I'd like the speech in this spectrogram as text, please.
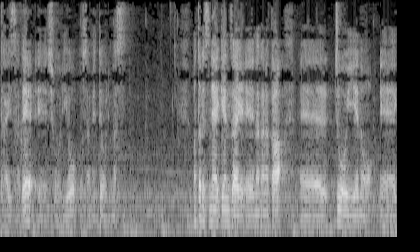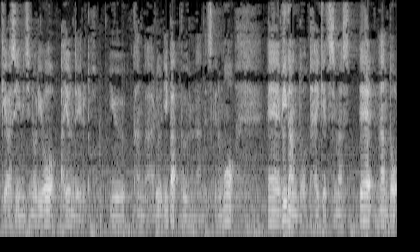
大差で、勝利を収めております。またですね、現在、えなかなか、え上位への、え険しい道のりを歩んでいるという感があるリバプールなんですけども、えービガンと対決しまして、なんと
